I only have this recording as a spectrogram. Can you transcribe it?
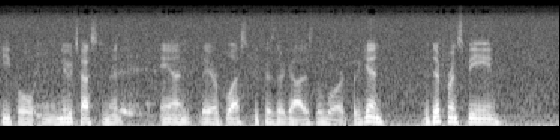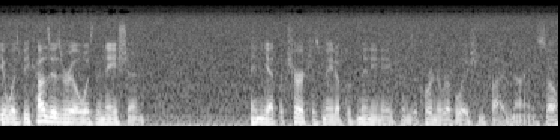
people in the New Testament, and they are blessed because their God is the Lord. But again, the difference being it was because Israel was the nation, and yet the church is made up of many nations, according to Revelation 5 9. So,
